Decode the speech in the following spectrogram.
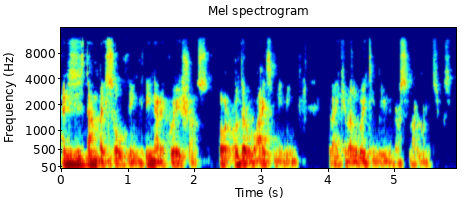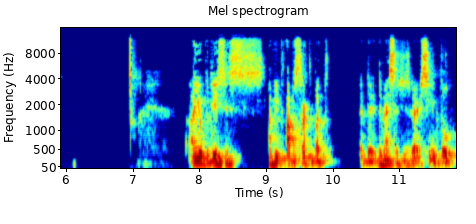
And this is done by solving linear equations or otherwise meaning like evaluating the universal R matrix. I hope this is a bit abstract, but the, the message is very simple.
